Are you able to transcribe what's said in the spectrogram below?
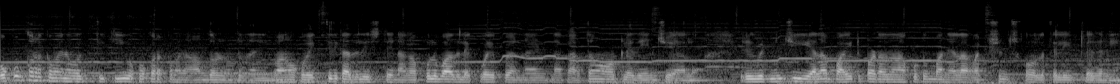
ఒక్కొక్క రకమైన వ్యక్తికి ఒక్కొక్క రకమైన ఆందోళన ఉంటుందని. మనం ఒక వ్యక్తిని కదిలిస్తే నాకు అప్పుల బాధలు ఎక్కువైపోయినాయంటే నాకు అర్థం అవ్వట్లేదు ఏం చేయాలో. ఇది వీటి నుంచి ఎలా బయటపడాలో నా కుటుంబాన్ని ఎలా రక్షించుకోవాలో తెలియట్లేదని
